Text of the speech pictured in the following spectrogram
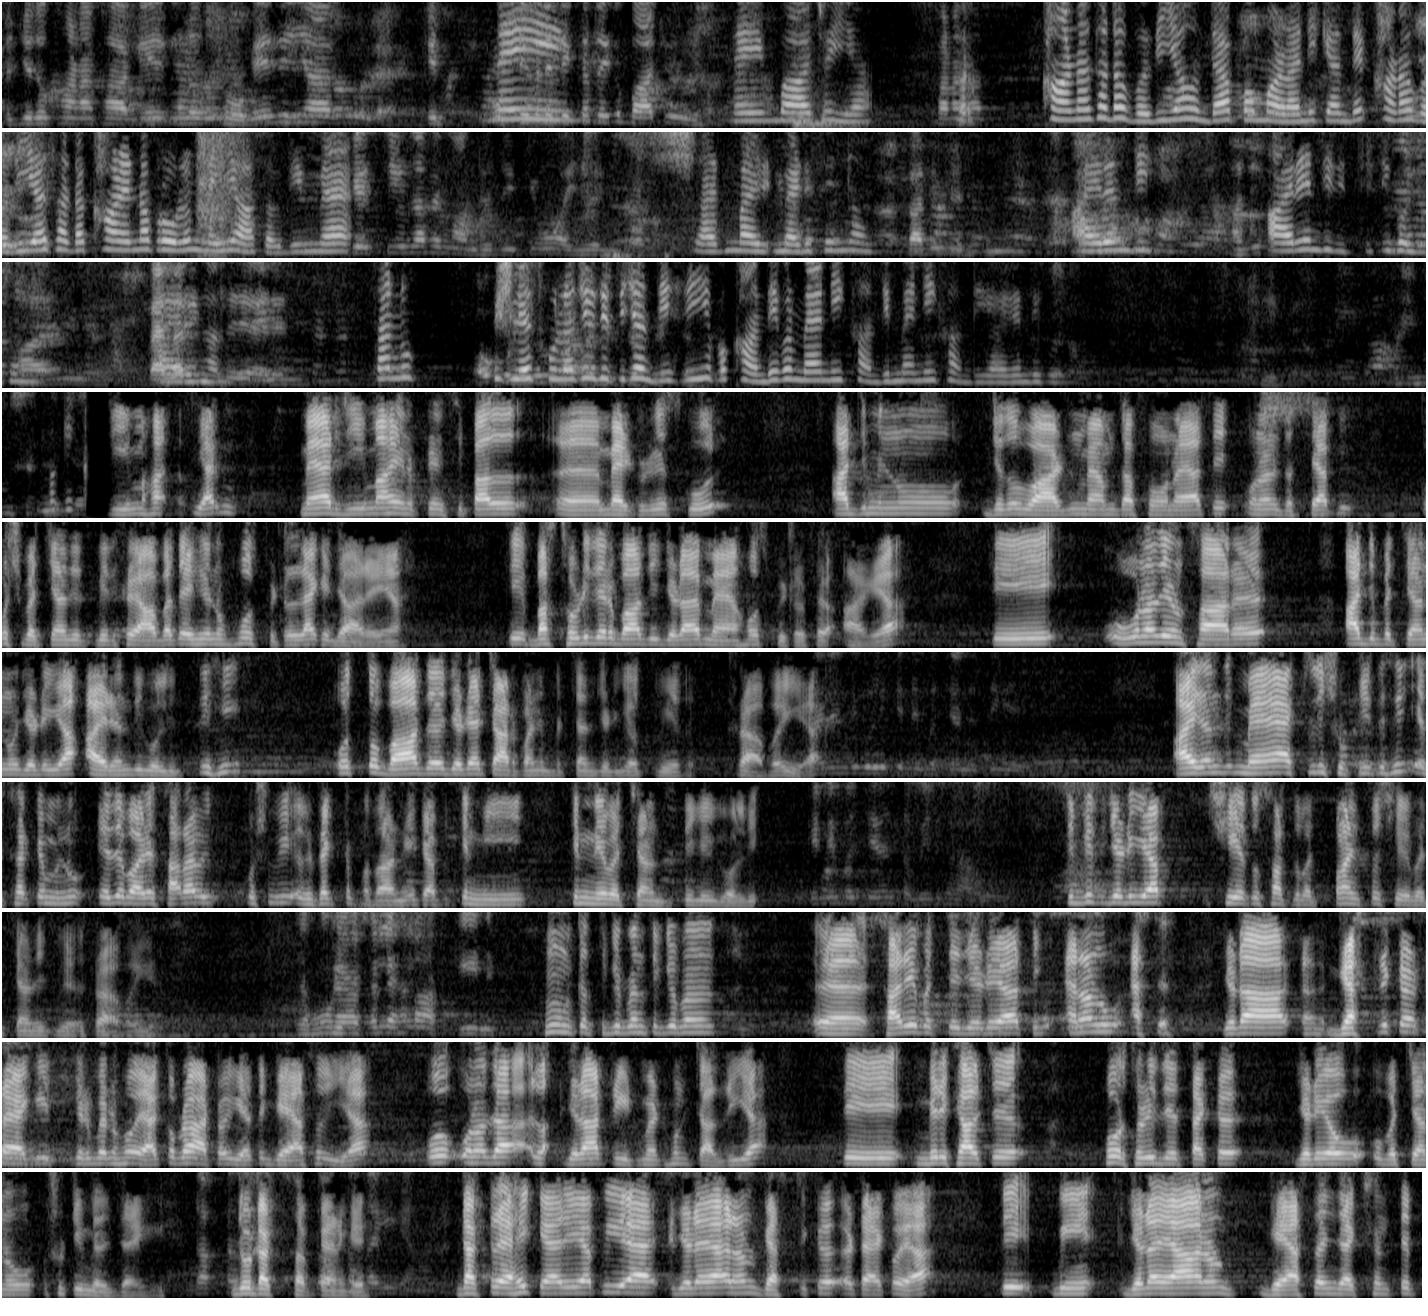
ਤੇ ਜਦੋਂ ਖਾਣਾ ਖਾ ਕੇ ਮਤਲਬ ਸੋ ਗਏ ਸੀ ਜਾਂ ਕਿ ਉਸੇ ਨਹੀਂ। ਦਿੱਕਤ ਹੋਈ ਕਿ ਬਾਅਦ ਚ ਹੋਈ ਨਹੀਂ ਬਾਅਦ ਚ ਹੋਈ ਆ। ਖਾਣਾ ਖਾ- ਖਾਣਾ ਸਾਡਾ ਵਧੀਆ ਹੁੰਦਾ ਆਪਾਂ ਮਾੜਾ ਨਹੀਂ ਕਹਿੰਦੇ ਖਾਣਾ ਵਧੀਆ ਸਾਡਾ ਖਾਣੇ ਨਾਲ ਪ੍ਰੋਬਲਮ ਨਹੀਂ ਆ ਸਕਦੀ। ਮੈਂ ਕਿਸ ਚੀਜ਼ ਨਾਲ ਫਿਰ ਮੰਨਦੇ ਸੀ ਕਿਉਂ ਆਈ ਹੋਈ ਪ੍ਰੋਬਲਮ ਸ਼ਾਇਦ ਮੈਡੀਸਿਨ ਨਾਲ। ਕਾਦੀ ਮੈਡੀਸਨ ਆਇਰਨ ਦੀ। ਹਾਂਜੀ। ਆਇਰਨ ਦੀ ਦਿੱਤੀ ਸੀ ਗੋਲੀ ਸਾਨੂੰ। ਪਹਿਲਾਂ ਨਹੀਂ ਖਾਂਦੇ ਰਹੇ ਸਾਨੂੰ ਪਿਛਲੇ ਸਕੂਲਾਂ 'ਚ ਵੀ ਦਿੱਤੀ ਜਾਂਦੀ ਸੀ ਆਪਾਂ ਖਾਂਦੇ ਪਰ ਮੈਂ ਨਹੀਂ ਖਾਂਦੀ ਮੈਂ ਨਹੀਂ ਖਾਂਦੀ ਆਇਰਨ ਦੀ ਗੋਲੀ। ਜੀ ਮਹਾ ਯਾਰ, ਮੈਂ Rajiv Mahan principal meritorious school. ਅੱਜ ਮੈਨੂੰ ਜਦੋਂ ਵਾਰਡਨ ਮੈਮ ਦਾ ਫੋਨ ਆਇਆ ਤੇ ਉਹਨਾਂ ਨੇ ਦੱਸਿਆ ਵੀ ਕੁਝ ਬੱਚਿਆਂ ਦੀ ਤਬੀਅਤ ਖਰਾਬ ਹੈ ਤੇ ਅਸੀਂ ਉਹਨੂੰ ਹਸਪੀਟਲ ਲੈ ਕੇ ਜਾ ਰਹੇ ਹਾਂ। ਤੇ ਬਸ ਥੋੜੀ ਦੇਰ ਬਾਅਦ ਹੀ ਜਿਹੜਾ ਮੈਂ ਹਸਪੀਟਲ ਫਿਰ ਆ ਗਿਆ ਤੇ ਉਹਨਾਂ ਦੇ ਅਨੁਸਾਰ ਅੱਜ ਬੱਚਿਆਂ ਨੂੰ ਜਿਹੜੀ ਆ ਆਇਰਨ ਦੀ ਗੋਲੀ ਦਿੱਤੀ ਸੀ। ਉਸ ਤੋਂ ਬਾਅਦ ਜਿਹੜੇ ਚਾਰ ਪੰਜ ਬੱਚਿਆਂ ਦੀ ਜਿਹੜੀ ਆ ਉਹ ਤਬੀਅਤ ਖਰਾਬ ਹੋਈ ਆ ਆਇਰਨ ਦੀ ਗੋਲੀ ਕਿੰਨੇ ਬੱਚਿਆਂ ਨੂੰ ਦਿੱਤੀ ਗਈ ਆਇਰਨ ਦੀ ਮੈਂ ਐਕਚੁਅਲੀ ਛੁੱਟੀ ਤੇ ਸੀ ਇਸ ਕਰਕੇ ਮੈਨੂੰ ਇਹਦੇ ਬਾਰੇ ਸਾਰਾ ਵੀ ਕੁਝ ਵੀ ਐਗਜ਼ੈਕਟ ਪਤਾ ਨਹੀਂ ਕਿ ਵੀ ਕਿੰਨੀ ਕਿੰਨੇ ਬੱਚਿਆਂ ਨੂੰ ਦਿੱਤੀ ਗਈ ਗੋਲੀ। ਕਿੰਨੇ ਬੱਚਿਆਂ ਦੀ ਤਬੀਅਤ ਖਰਾਬ ਹੋਈ? ਤਬੀਅਤ ਜਿਹੜੀ ਆ 6 ਤੋਂ 7 ਬੱਚ 5 ਤੋਂ 6 ਬੱਚਿਆਂ ਦੀ ਤਬੀਅਤ ਖਰਾਬ ਹੋਈ ਹੈ। ਤੇ ਹੁਣ ਇਸ ਵੇਲੇ ਹਾਲਾਤ ਕੀ ਨੇ? ਹੁਣ ਕ- ਤਕਰੀਬਨ ਤਕਰੀਬਨ ਸਾਰੇ ਬੱਚੇ ਜਿਹੜੇ ਆ ਇਹਨਾਂ ਨੂੰ ਐਸ ਜਿਹੜਾ ਗੈਸਟ੍ਰਿਕ ਅਟੈਕ ਹੀ ਤਕਰੀਬਨ ਹੋਇਆ ਘਬਰਾਹਟ ਹੋਈ ਹੈ ਤੇ ਗੈਸ ਹੋਈ ਆ ਉਹ ਉਹਨਾਂ ਦਾ ਜਿਹੜਾ ਟ੍ਰੀਟਮੈਂਟ ਹੁਣ ਚੱਲ ਰਹੀ ਆ। ਤੇ ਮੇਰੇ ਖਿਆਲ 'ਚ ਹੋਰ ਥੋੜੀ ਦੇਰ ਤੱਕ ਜਿਹੜੇ ਉਹ ਬੱਚਿਆਂ ਨੂੰ ਛੁੱਟੀ ਮਿਲ ਜਾਏਗੀ। ਜੋ ਡਾਕਟਰ ਸਾਹਿਬ ਕਹਿਣਗੇ। ਡਾਕਟਰ ਇਹੀ ਕਹਿ ਰਹੇ ਆ ਵੀ ਇਹ ਜਿਹੜਾ ਆ ਇਹਨਾਂ ਨੂੰ ਗੈਸਟ੍ਰਿਕ ਅਟੈਕ ਹੋਇਆ ਤੇ ਜਿਹੜਾ ਆ ਇਹਨਾਂ ਨੂੰ ਗੈਸ ਦਾ ਇੰਜੈਕਸ਼ਨ ਤੇ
